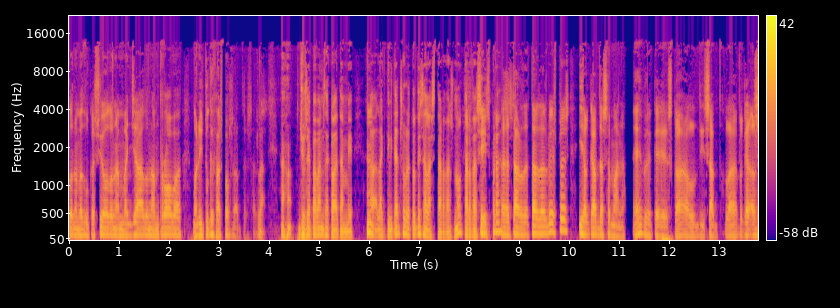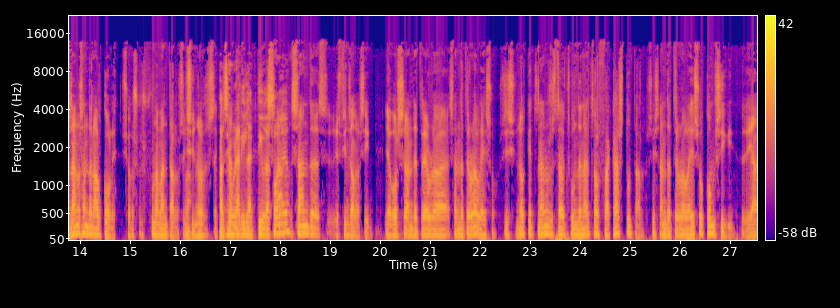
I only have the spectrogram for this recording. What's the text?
dóna'm educació, dóna'm menjar, dóna'm roba... Bueno, i tu què fas pels altres, saps? Clar. Uh -huh. Josep, abans d'acabar també, la- l'activitat sobretot és a les tardes, no? Tardes, Sí, vespres? eh, tarda, tardes, vespres i el cap de setmana, eh? perquè, és clar, el dissabte... La... Perquè els nanos han d'anar al col·le, això és fonamental. O sigui, Clar. si no, El seu horari lectiu de col·le? S'han de... és fins a les 5. Llavors s'han de treure, s'han de treure l'ESO. O sigui, si no, aquests nanos estan condenats al fracàs total. O sigui, s'han de treure l'ESO com sigui. Ja,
